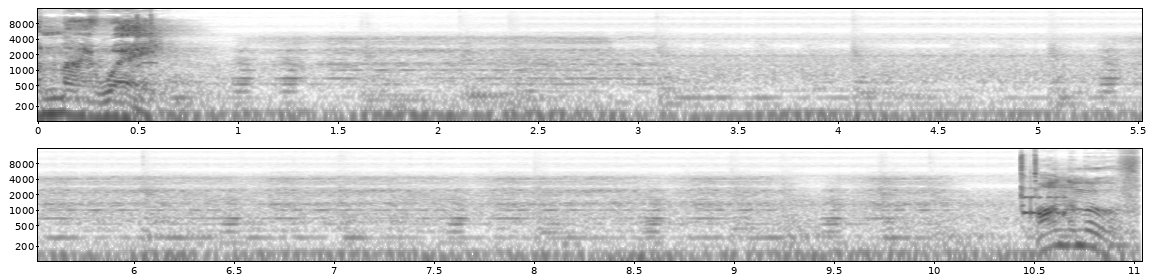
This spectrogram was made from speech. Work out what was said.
On my way. On the move.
